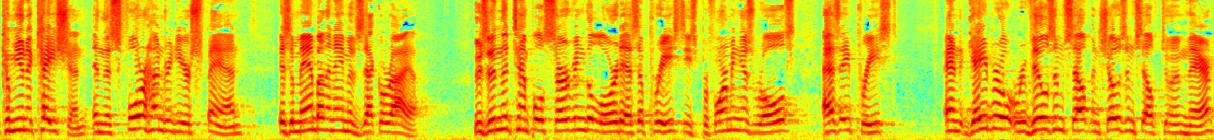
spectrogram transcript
communication in this 400 year span is a man by the name of Zechariah, who's in the temple serving the Lord as a priest. He's performing his roles as a priest. And Gabriel reveals himself and shows himself to him there.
